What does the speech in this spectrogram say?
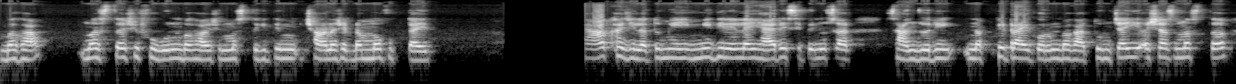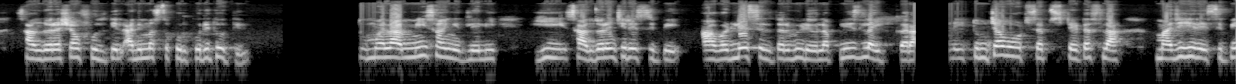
बघा मस्त अशी फुगून बघा अशी मस्त किती छान असे डम्म फुगतायत. ह्या खाजीला तुम्ही मी दिलेल्या ह्या रेसिपीनुसार सांजोरी नक्की ट्राय करून बघा. तुमच्याही अशाच मस्त सांजोऱ्या अशा फुलतील आणि मस्त कुरकुरीत होतील. तुम्हाला मी सांगितलेली ही सांजोऱ्यांची रेसिपी आवडली असेल तर व्हिडिओला प्लीज लाईक करा. आणि तुमच्या व्हॉट्सअप स्टेटसला माझी ही रेसिपी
